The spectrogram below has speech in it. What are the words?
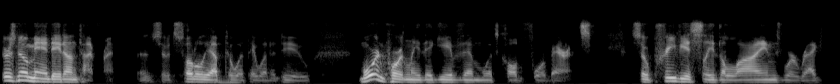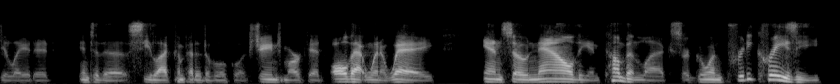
There's no mandate on time frame, so it's totally up to mm-hmm. what they want to do. More importantly, they gave them what's called forbearance. So previously, the lines were regulated into the CLEC competitive local exchange market. All that went away. And so now the incumbent LECs are going pretty crazy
